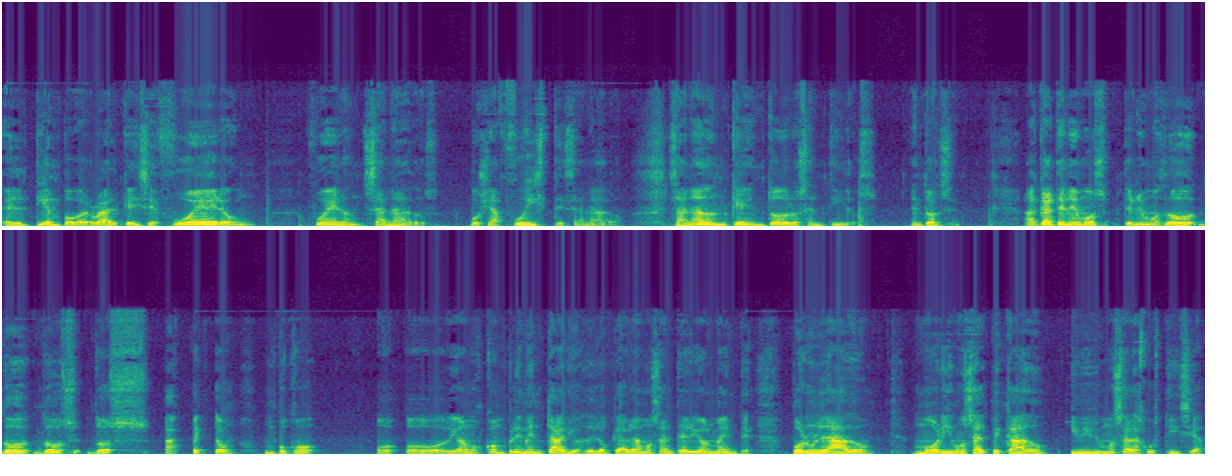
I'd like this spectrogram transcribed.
el tiempo verbal que dice fueron, fueron sanados. Vos ya fuiste sanado. Sanado en qué? En todos los sentidos. Entonces, acá tenemos, tenemos dos, dos, dos aspectos un poco o, digamos complementarios de lo que hablamos anteriormente. Por un lado, morimos al pecado y vivimos a la justicia.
